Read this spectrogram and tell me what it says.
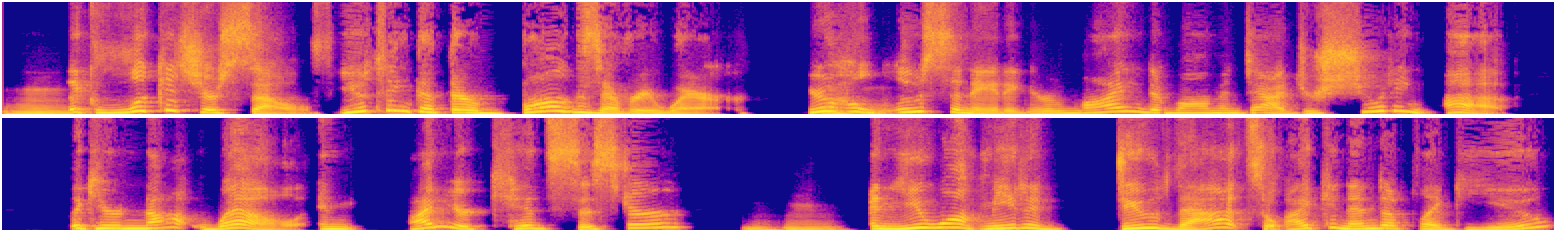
Mm-hmm. Like, look at yourself. You think that there are bugs everywhere. You're mm-hmm. hallucinating. You're lying to mom and dad. You're shooting up. Like, you're not well. And I'm your kid's sister. Mm-hmm. And you want me to do that so I can end up like you?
